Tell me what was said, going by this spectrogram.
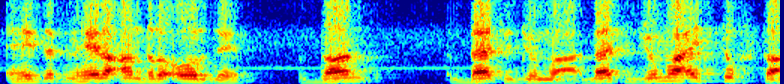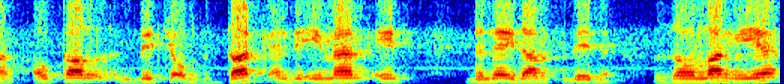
heeft het een hele andere oordeel dan buiten Jumu'ah. Buiten Jumu'ah is toegestaan. Ook al bid je op het dak en de imam is beneden aan het bidden. Zolang je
